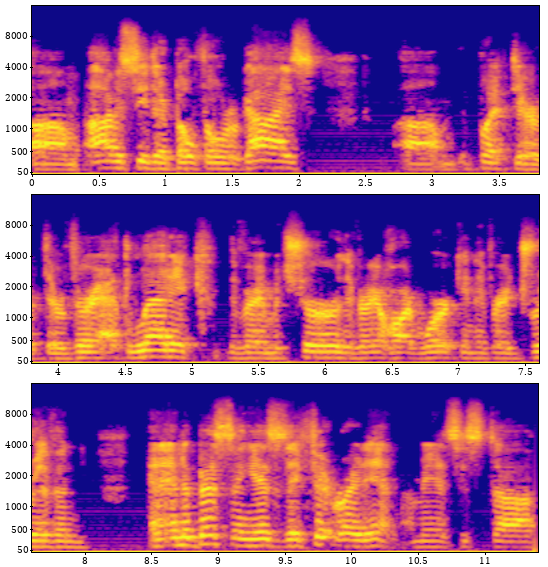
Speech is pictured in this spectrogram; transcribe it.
Um, obviously, they're both older guys. Um, but they're they're very athletic, they're very mature, they're very hardworking, they're very driven, and, and the best thing is they fit right in. I mean, it's just uh,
